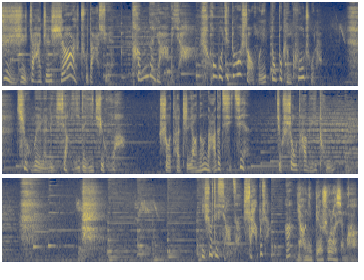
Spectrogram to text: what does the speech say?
日日扎针十二处大穴，疼的呀，哎呀，昏过去多少回都不肯哭出来，就为了李相夷的一句话。说他只要能拿得起剑，就收他为徒。唉，你说这小子傻不傻啊？娘，你别说了行吗？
